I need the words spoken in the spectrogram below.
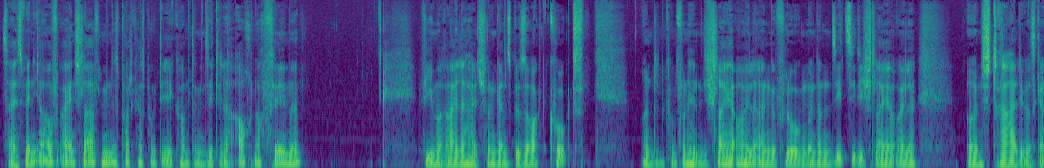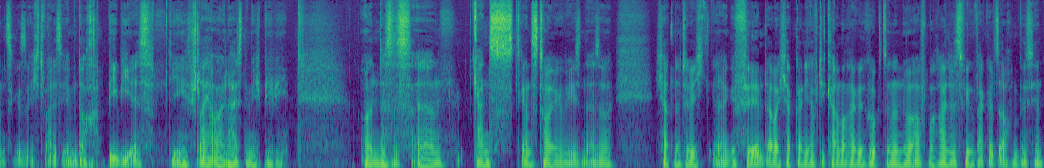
Das heißt, wenn ihr auf einschlafen-podcast.de kommt, dann seht ihr da auch noch Filme, wie Mareile halt schon ganz besorgt guckt. Und dann kommt von hinten die Schleiereule angeflogen und dann sieht sie die Schleiereule und strahlt über das ganze Gesicht, weil es eben doch Bibi ist. Die Schleiereule heißt nämlich Bibi. Und das ist äh, ganz, ganz toll gewesen. Also ich habe natürlich äh, gefilmt, aber ich habe gar nicht auf die Kamera geguckt, sondern nur auf Morale. Deswegen wackelt es auch ein bisschen,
